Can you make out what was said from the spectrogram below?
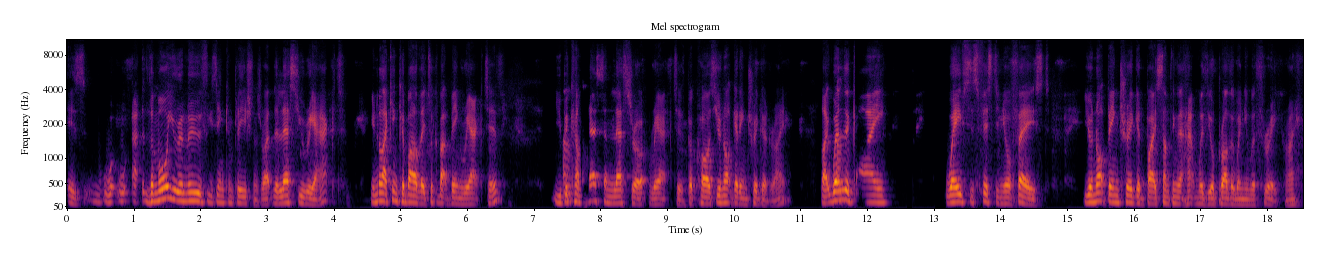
is uh, the more you remove these incompletions right the less you react you know like in kabbalah they talk about being reactive you become okay. less and less re- reactive because you're not getting triggered right like when the guy waves his fist in your face, you're not being triggered by something that happened with your brother when you were three, right?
